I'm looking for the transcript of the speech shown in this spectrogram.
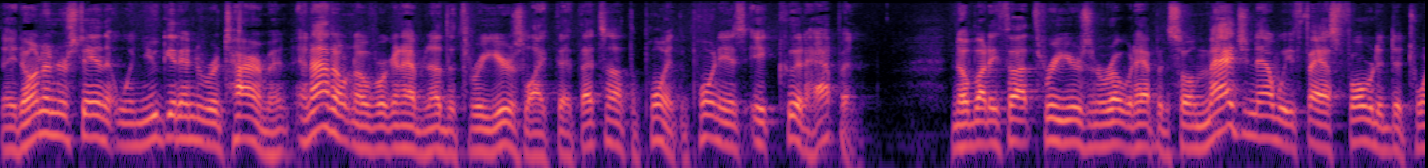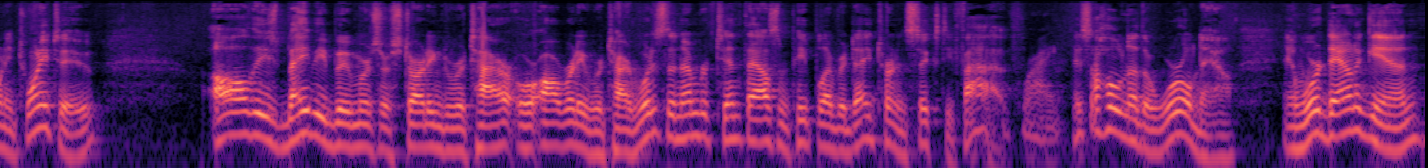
They don't understand that when you get into retirement, and I don't know if we're going to have another 3 years like that. That's not the point. The point is it could happen. Nobody thought 3 years in a row would happen. So imagine now we fast forwarded to 2022 all these baby boomers are starting to retire or already retired. What is the number? 10,000 people every day turning 65. Right. It's a whole other world now. And we're down again.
